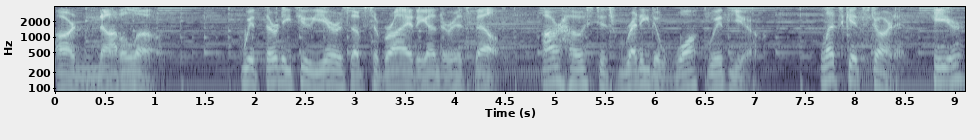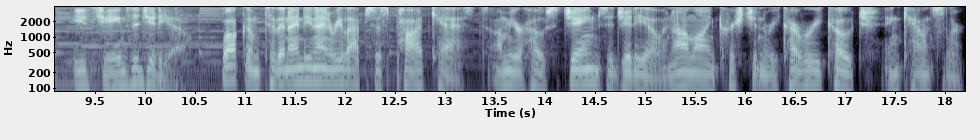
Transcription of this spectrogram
are not alone. With 32 years of sobriety under his belt, our host is ready to walk with you. Let's get started. Here is James Egidio. Welcome to the 99 Relapses Podcast. I'm your host, James Egidio, an online Christian recovery coach and counselor.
